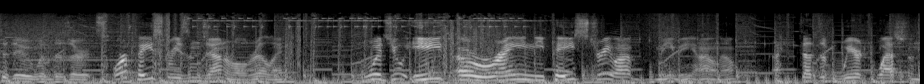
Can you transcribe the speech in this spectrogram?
to do with desserts, or pastries in general, really. Would you eat a rainy pastry? Well, maybe, I don't know. That's a weird question.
